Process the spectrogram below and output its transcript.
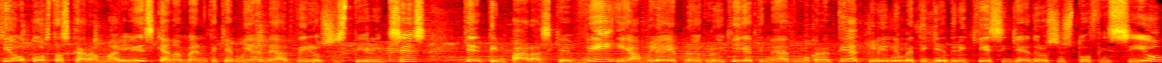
και ο Κώστας Καραμαλής και αναμένεται και μια νέα δήλωση στήριξης. Και την Παρασκευή, η αυλαία η προεκλογική για τη Νέα Δημοκρατία κλείνει με την κεντρική συγκέντρωση στο Θησίο,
